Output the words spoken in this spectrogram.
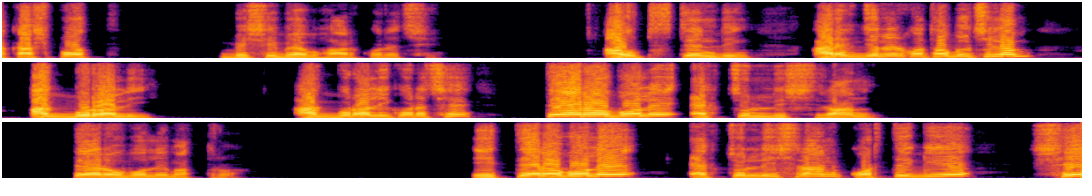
আকাশপথ বেশি ব্যবহার করেছে। আউটস্ট্যান্ডিং আরেকজনের কথা বলছিলাম আকবর আলী। আকবর আলী করেছে তেরো বলে একচল্লিশ রান। তেরো বলে মাত্র। এই তেরো বলে একচল্লিশ রান করতে গিয়ে সে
